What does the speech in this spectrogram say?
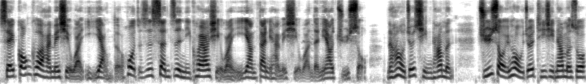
谁功课还没写完一样的，或者是甚至你快要写完一样，但你还没写完的，你要举手。然后我就请他们举手，以后我就会提醒他们说，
